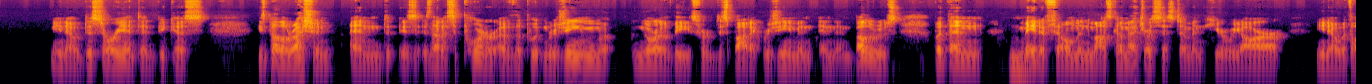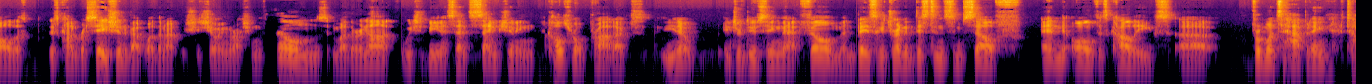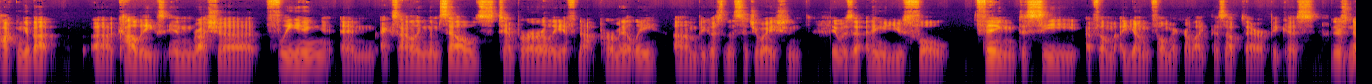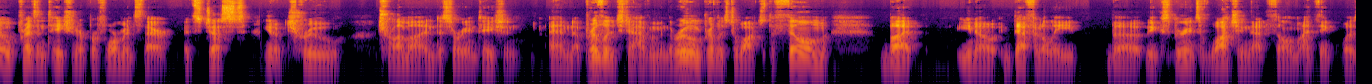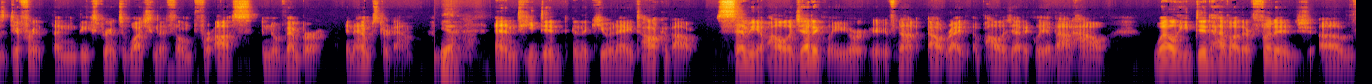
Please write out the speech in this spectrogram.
you know, disoriented because he's Belarusian and is, is not a supporter of the Putin regime nor of the sort of despotic regime in, in, in Belarus, but then Hmm. made a film in the Moscow metro system. And here we are, you know, with all this, this conversation about whether or not we should be showing Russian films and whether or not we should be, in a sense, sanctioning cultural products, you know, introducing that film and basically trying to distance himself and all of his colleagues uh, from what's happening, talking about uh, colleagues in Russia fleeing and exiling themselves temporarily, if not permanently, um, because of the situation. It was, I think, a useful thing to see a film, a young filmmaker like this up there, because there's no presentation or performance there. It's just, you know, true trauma and disorientation, and a privilege to have him in the room, privilege to watch the film, but you know, definitely the the experience of watching that film, I think, was different than the experience of watching that film for us in November in Amsterdam. Yeah, and he did in the Q and A talk about semi apologetically, or if not outright apologetically, about how well he did have other footage of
